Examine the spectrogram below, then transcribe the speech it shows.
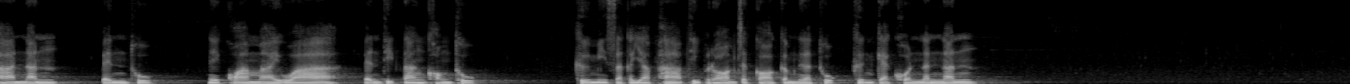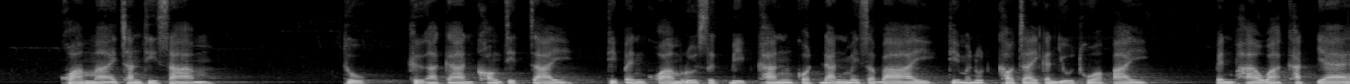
ทานนั้น เป็นทุกข์ ในความหมายว่าเป็นที่ตั้งของทุกข์ คือมีศักยภาพที่พร้อมจะก่อกำเนิดทุกข์ขึ้นแก่คนนั้น ๆ ความหมายชั้นที่สามทุกข์คืออาการของจิตใจที่เป็นความรู้สึกบีบคั้นกดดันไม่สบายที่มนุษย์เข้าใจกันอยู่ทั่วไป เป็นภาวะขัดแย้ง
